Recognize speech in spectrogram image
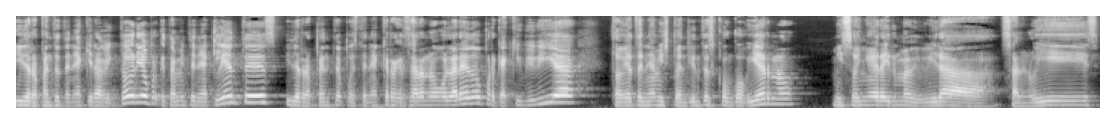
y de repente tenía que ir a Victoria porque también tenía clientes y de repente pues tenía que regresar a Nuevo Laredo porque aquí vivía, todavía tenía mis pendientes con gobierno, mi sueño era irme a vivir a San Luis,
